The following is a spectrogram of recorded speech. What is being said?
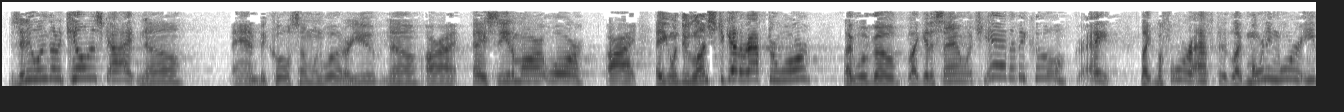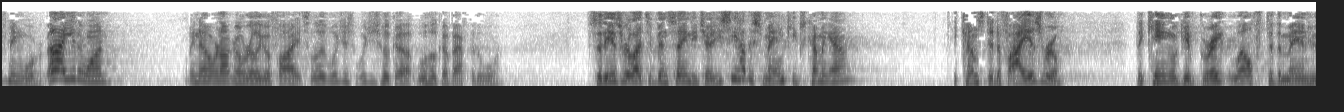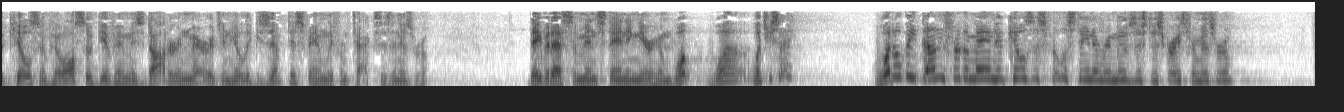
Is anyone going to kill this guy? No. Man, be cool if someone would. Are you? No. All right. Hey, see you tomorrow at war. All right. Hey, you want to do lunch together after war? Like we'll go like get a sandwich? Yeah, that'd be cool. Great. Like before or after? Like morning war or evening war? Ah, either one. We know we're not going to really go fight, so we'll just we'll just hook up. We'll hook up after the war. So the Israelites have been saying to each other, "You see how this man keeps coming out? He comes to defy Israel." The king will give great wealth to the man who kills him. He'll also give him his daughter in marriage, and he'll exempt his family from taxes in Israel. David asked the men standing near him, What, what, what'd you say? What'll be done for the man who kills this Philistine and removes this disgrace from Israel?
